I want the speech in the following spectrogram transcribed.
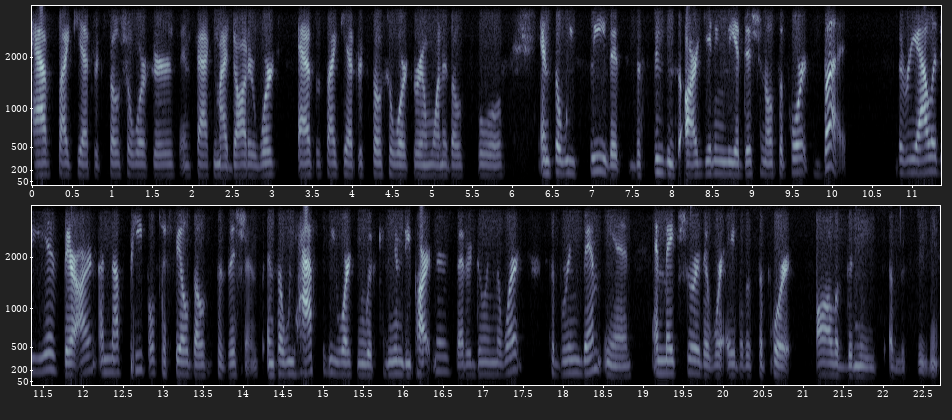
have psychiatric social workers. In fact, my daughter works as a psychiatric social worker in one of those schools. And so we see that the students are getting the additional support, but the reality is there aren't enough people to fill those positions. And so we have to be working with community partners that are doing the work to bring them in and make sure that we're able to support all of the needs of the student.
